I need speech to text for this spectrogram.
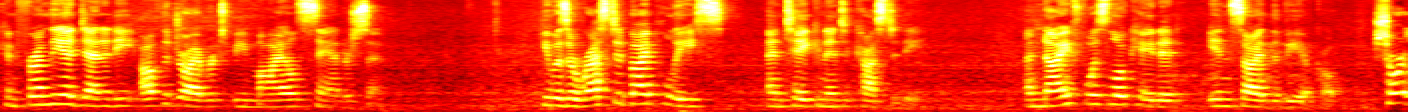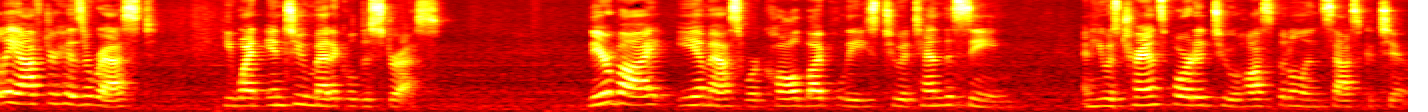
confirmed the identity of the driver to be Myles Sanderson. He was arrested by police and taken into custody. A knife was located inside the vehicle. Shortly after his arrest, he went into medical distress. Nearby, EMS were called by police to attend the scene, and he was transported to a hospital in Saskatoon.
